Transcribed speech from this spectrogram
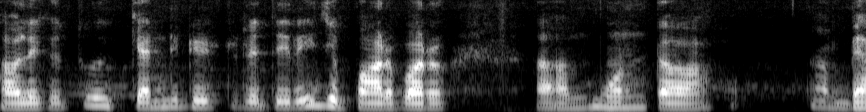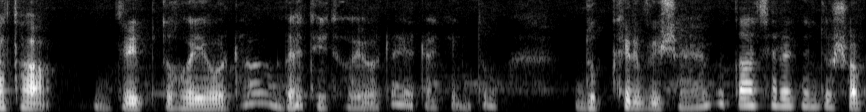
তাহলে কিন্তু ক্যান্ডিডেটদেরই যে বারবার মনটা ব্যথা তৃপ্ত হয়ে ওঠা, ব্যথিত হয়ে ওঠা, এটা কিন্তু দুঃখের বিষয় হবে। তাছাড়া কিন্তু সব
